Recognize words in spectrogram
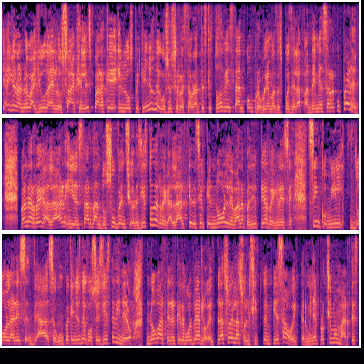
Y hay una nueva ayuda en Los Ángeles para que los pequeños negocios y restaurantes que todavía están con problemas después de la pandemia se recuperen. Van a regalar y estar dando subvenciones. Y esto de regalar quiere decir que no le van a pedir que regrese 5 mil dólares según pequeños negocios y este dinero no va a tener que devolverlo. El plazo de la solicitud empieza hoy, termina el próximo martes.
